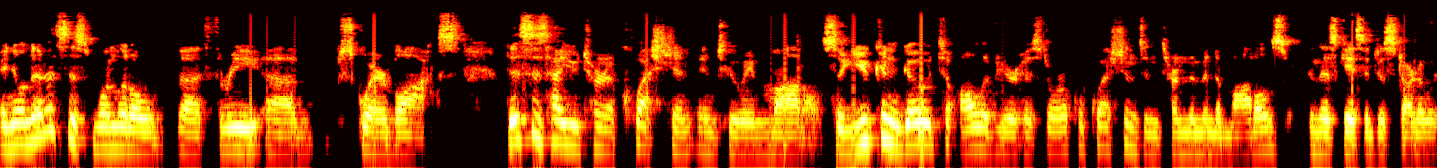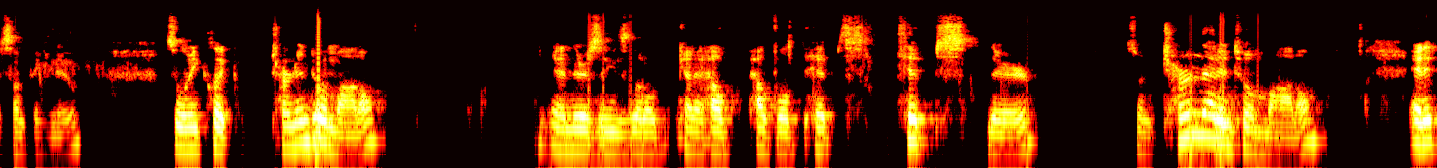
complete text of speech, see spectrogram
And you'll notice this one little uh, three uh, square blocks. This is how you turn a question into a model. So you can go to all of your historical questions and turn them into models. In this case, it just started with something new. So let me click turn into a model. And there's these little kind of help, helpful tips, tips there. So turn that into a model. And it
